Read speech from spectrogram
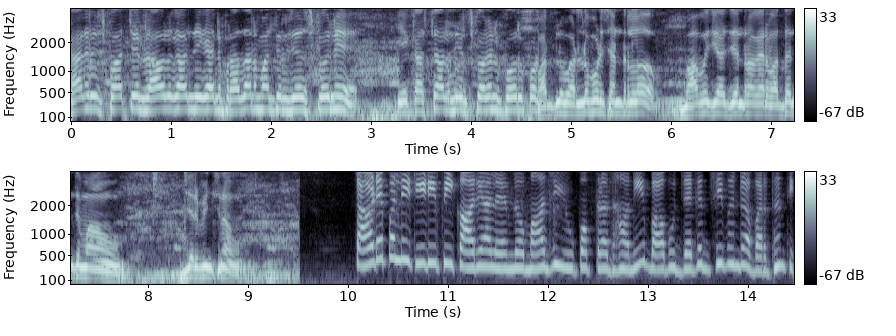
కాంగ్రెస్ పార్టీని రాహుల్ గాంధీ గారిని ప్రధానమంత్రి చేసుకొని ఈ కష్టాలు తీర్చుకోవాలని కోరుకుంటున్నాం. వడ్లు వడ్లపూడి సెంటర్లో బాబు జగజ్జనరావు గారి వర్ధంతి మనం జరిపించినాం. తాడేపల్లి టీడీపీ కార్యాలయంలో మాజీ ఉప ప్రధాని బాబు జగజ్జీవన్ రావు వర్ధంతి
